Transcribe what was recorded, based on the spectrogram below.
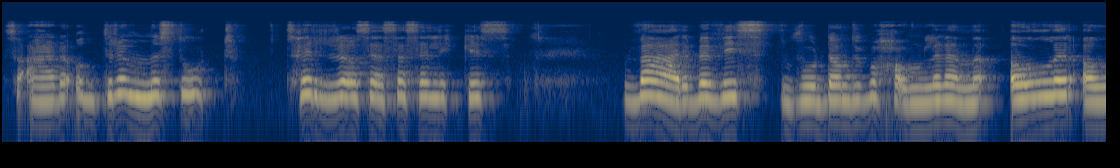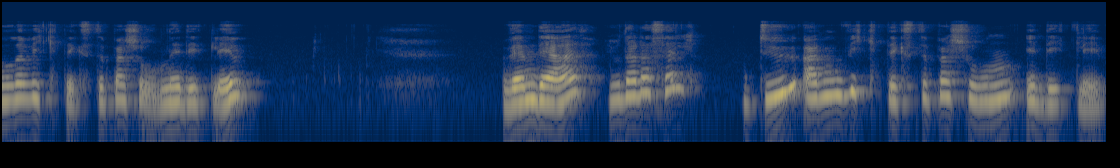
så er det å drømme stort. Tørre å se seg selv lykkes. Være bevisst hvordan du behandler denne aller, aller viktigste personen i ditt liv. Hvem det er? Jo, det er deg selv. Du er den viktigste personen i ditt liv.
